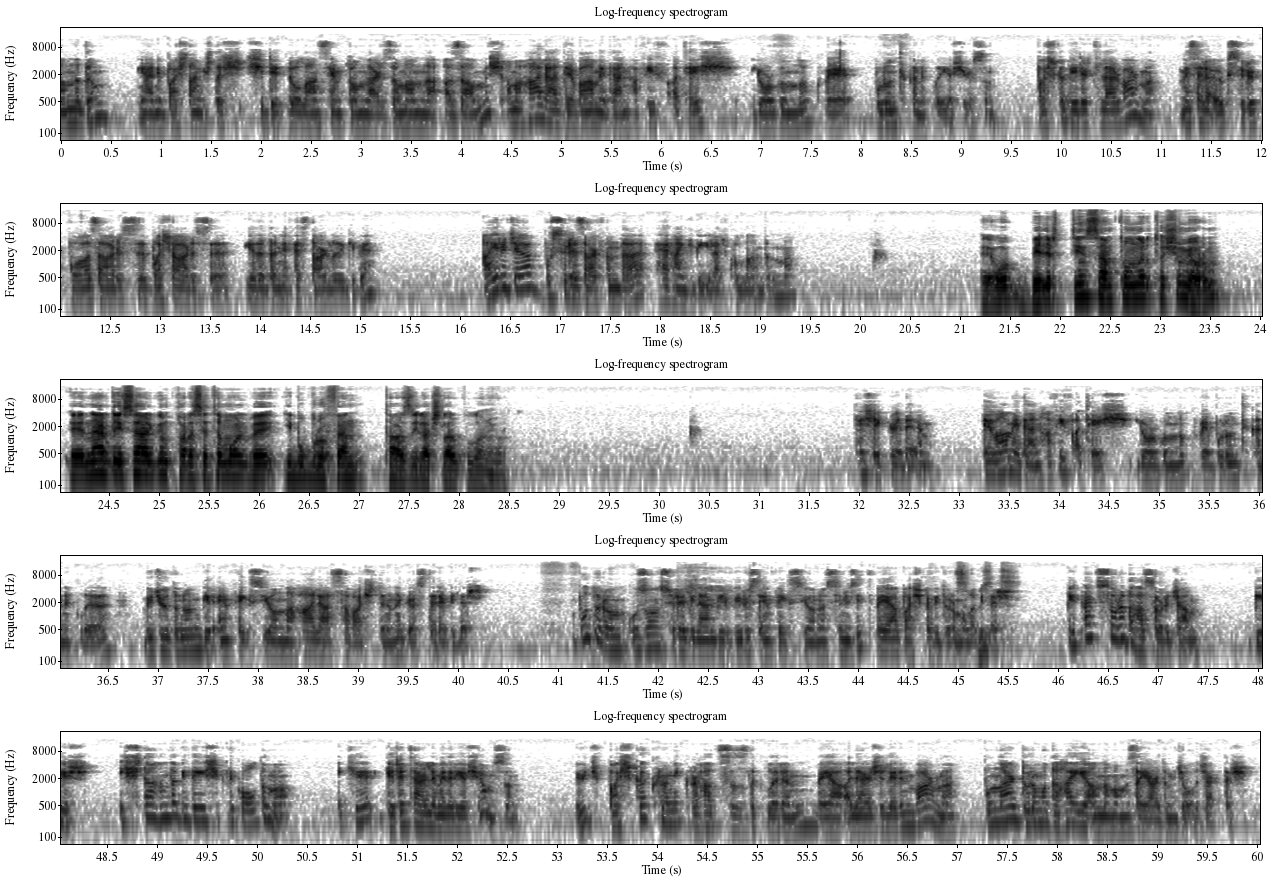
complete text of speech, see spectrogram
Anladım. Yani başlangıçta şiddetli olan semptomlar zamanla azalmış ama hala devam eden hafif ateş, yorgunluk ve burun tıkanıklığı yaşıyorsun. Başka belirtiler var mı? Mesela öksürük, boğaz ağrısı, baş ağrısı ya da da nefes darlığı gibi. Ayrıca bu süre zarfında herhangi bir ilaç kullandın mı? E, o belirttiğin semptomları taşımıyorum. E, neredeyse her gün parasetamol ve ibuprofen tarzı ilaçlar kullanıyorum. Teşekkür ederim. Devam eden hafif ateş, yorgunluk ve burun tıkanıklığı vücudunun bir enfeksiyonla hala savaştığını gösterebilir. Bu durum uzun sürebilen bir virüs enfeksiyonu, sinüzit veya başka bir durum olabilir. Birkaç soru daha soracağım. 1. İştahında bir değişiklik oldu mu? 2. Gece terlemeleri yaşıyor musun? 3. Başka kronik rahatsızlıkların veya alerjilerin var mı? Bunlar durumu daha iyi anlamamıza yardımcı olacaktır.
